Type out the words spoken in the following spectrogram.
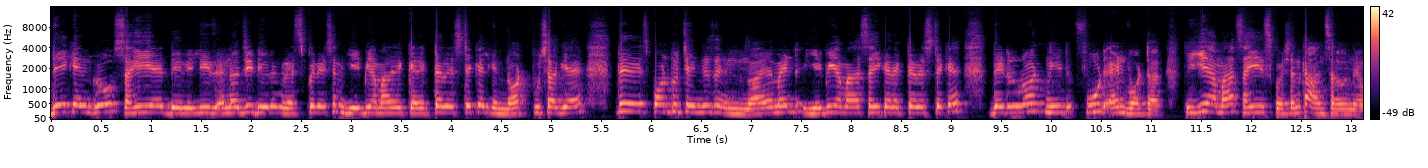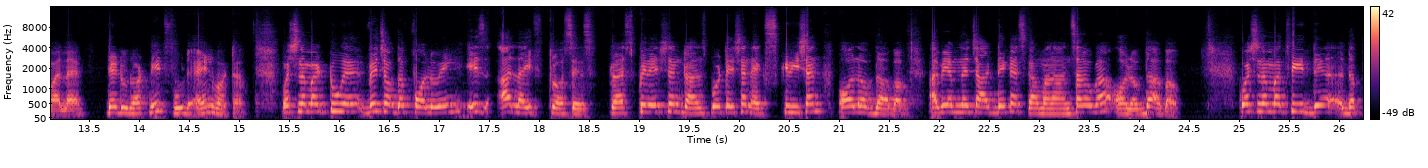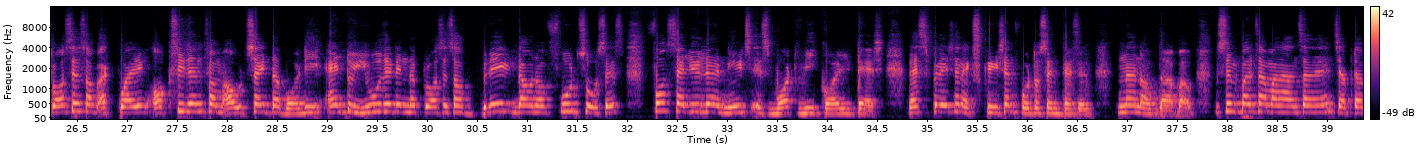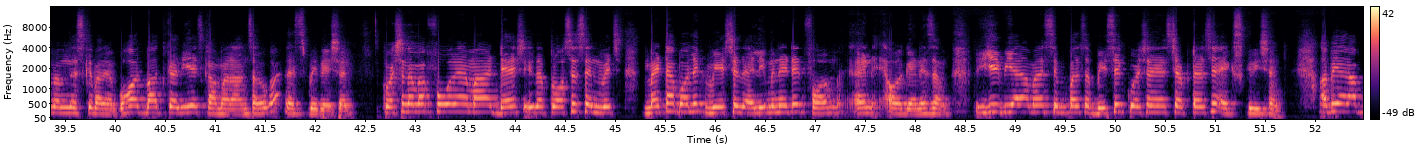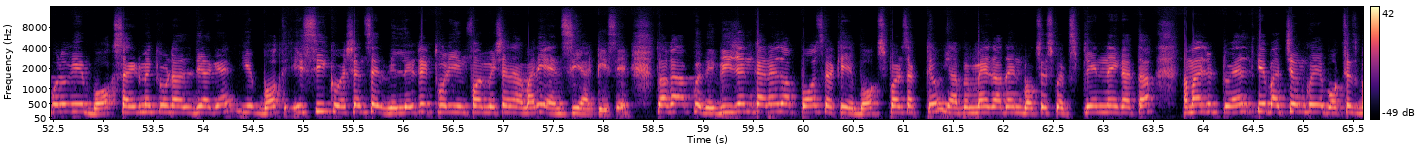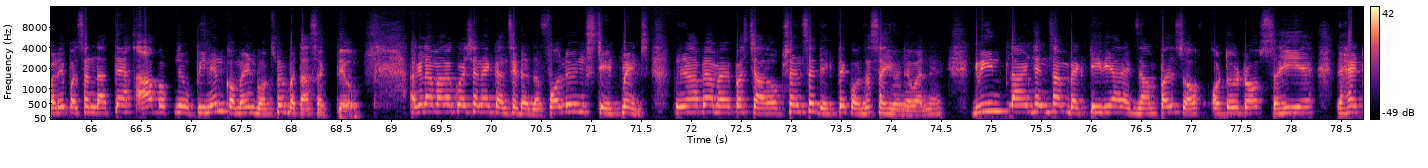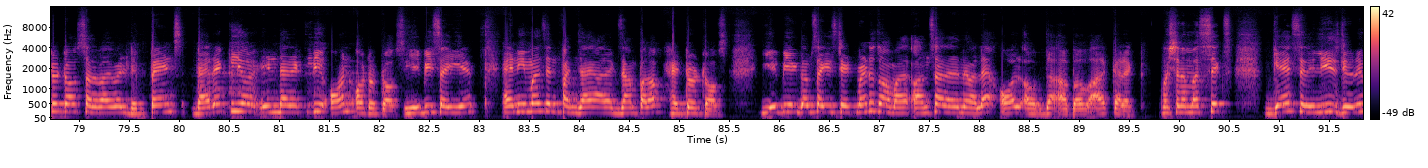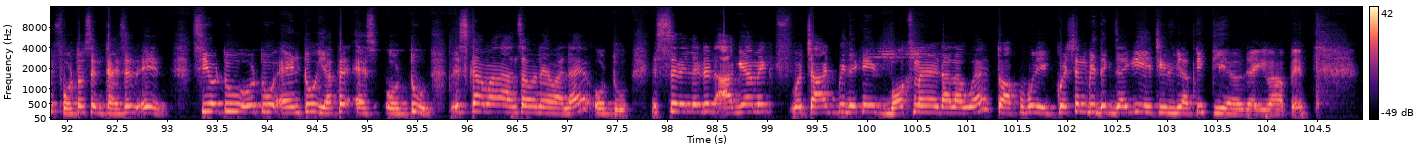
दे कैन ग्रो सही है they release energy during respiration ये भी हमारे कैरेक्टरिस्टिक है, लेकिन नॉट पूछा गया है। They respond to changes environment ये भी हमारा सही करेक्टरिस्टिक है। They do not need food and water तो ये हमारा सही इस क्वेश्चन का आंसर होने वाला है। They do not need food and water question number two है which of the following is a life process respiration transportation excretion all of the अब अभी हमने चार्ट देखा, इसका हमारा आंसर होगा all of the above Question number three, the, the process of acquiring oxygen from outside the body and to use it in the process of breakdown of food sources for cellular needs is what we call dash. Respiration, excretion, photosynthesis. None of the above. Simple सा हमारा answer है chapter में हमने इसके बारे में बहुत बात करी है इसका हमारा आंसर होगा respiration. क्वेश्चन नंबर फोर है हमारा dash is a process in which metabolic waste is eliminated from an organism तो ये भी यार हमारा सिंपल सा बेसिक क्वेश्चन है इस चैप्टर से एक्सक्रीशन अब यार आप बोलोगे बॉक्स साइड में क्यों डाल दिया गया ये बॉक्स इसी क्वेश्चन से रिलेटेड थोड़ी इन्फॉर्मेशन है हमारी एनसीआरटी से। तो अगर आपको रिविजन करना है तो आप पॉज करके ये बॉक्स पढ़ सकते हो। यहाँ पे मैं ज़्यादा इन बॉक्सेस को एक्सप्लेन नहीं करता। हमारे जो ट्वेल्थ के बच्चे, उनको ये बॉक्सेस बड़े पसंद आते हैं। आप अपने ओपिनियन कमेंट बॉक्स में बता सकते हो। अगला हमारा क्वेश्चन है कंसिडर द फॉलोइंग स्टेटमेंट्स तो यहाँ पे हमारे पास चार ऑप्शन है। देखते हैं कौन सा सही होने वाला है। Green plants and some bacteria examples of autotroph सही है। The heterotroph survival depends directly और इनडायरेक्टली ऑन ऑटोट्रॉफ्स ये भी सही है। Animals and fungi are example of heterotrophs ये भी एकदम सही स्टेटमेंट है तो हमारा आंसर रहने वाला है all of the above are correct question number six gas release during photosynthesis is CO2 O2 N2 या फिर SO2 तो इसका हमारा आंसर होने वाला है O2 इससे रिलेटेड आगे हम एक चार्ट भी देखें, एक बॉक्स मैंने डाला हुआ है तो आपको पूरी इक्वेशन भी दिख जाएगी, ये चीज़ भी आपकी क्लियर हो जाएगी वहाँ पे.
